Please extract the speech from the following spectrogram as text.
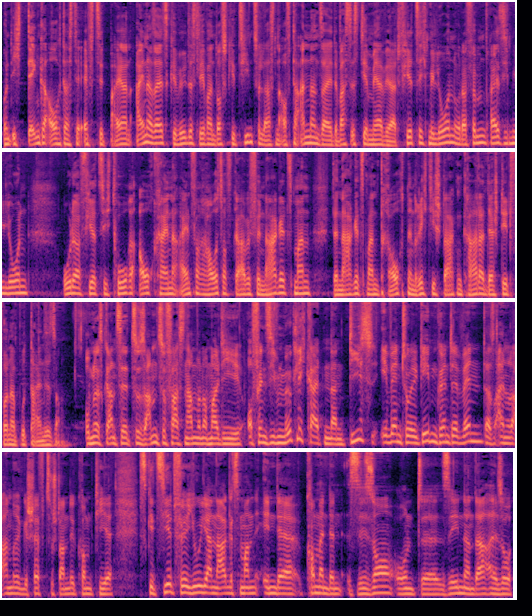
Und ich denke auch, dass der FC Bayern einerseits gewillt ist, Lewandowski ziehen zu lassen. Auf der anderen Seite, was ist dir mehr wert? 40 Millionen oder 35 Millionen? Oder 40 Tore. Auch keine einfache Hausaufgabe für Nagelsmann. Der Nagelsmann braucht einen richtig starken Kader, der steht vor einer brutalen Saison. Um das Ganze zusammenzufassen, haben wir nochmal die offensiven Möglichkeiten dann, die es eventuell geben könnte, wenn das ein oder andere Geschäft zustande kommt, hier skizziert für Julian Nagelsmann in der kommenden Saison und äh, sehen dann da also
